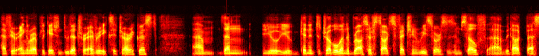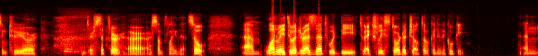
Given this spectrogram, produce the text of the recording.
have your Angular application do that for every XHR request. Um, then you you get into trouble when the browser starts fetching resources himself uh, without passing to your interceptor or, or something like that. So um, one way to address that would be to actually store the JWT token in a cookie and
